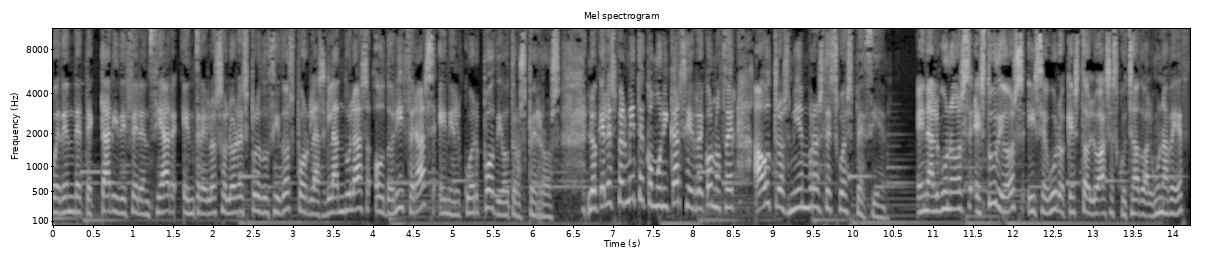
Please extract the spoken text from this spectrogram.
pueden detectar y diferenciar entre los olores producidos por las glándulas odoríferas en el cuerpo de otros perros, lo que les permite comunicarse y reconocer a otros miembros de su especie. En algunos estudios, y seguro que esto lo has escuchado alguna vez,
